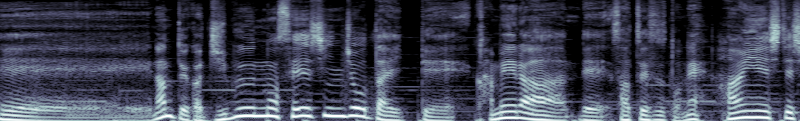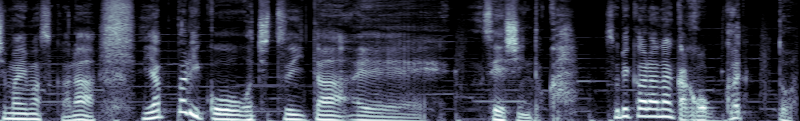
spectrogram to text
えー、なんというか自分の精神状態ってカメラで撮影するとね、反映してしまいますから、やっぱりこう落ち着いた、えー、精神とか、それからなんかこうグッと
